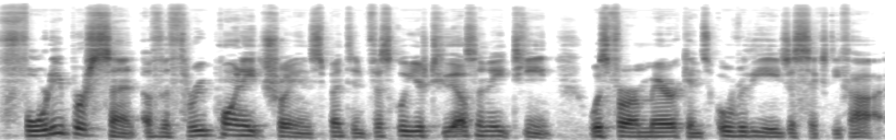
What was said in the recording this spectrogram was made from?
40% of the 3.8 trillion spent in fiscal year 2018 was for Americans over the age of 65.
